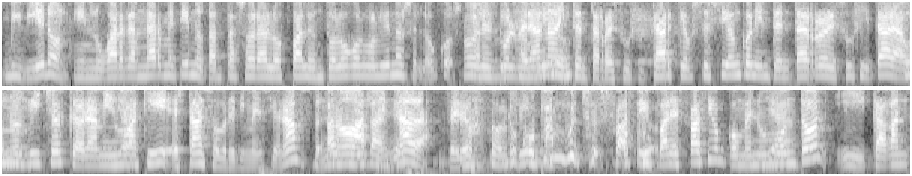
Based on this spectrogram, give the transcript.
vivieron y en lugar de andar metiendo tantas horas los paleontólogos volviéndose locos. O les volverán a intentar resucitar. Qué obsesión con intentar resucitar a unos Mm. bichos que ahora mismo Ya. aquí están sobredimensionados. No hacen nada, pero en fin, Ocupan mucho espacio. Ocupan espacio, comen un Ya. montón y cagan,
